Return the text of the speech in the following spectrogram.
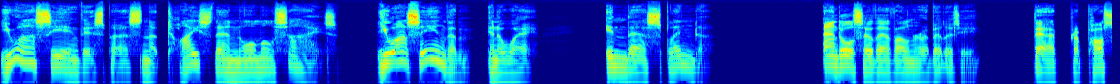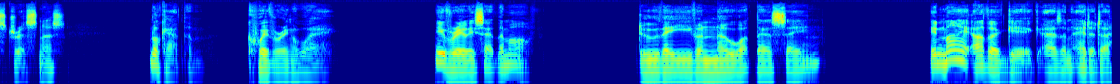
You are seeing this person at twice their normal size. You are seeing them, in a way, in their splendour. And also their vulnerability, their preposterousness. Look at them, quivering away. You've really set them off. Do they even know what they're saying? In my other gig as an editor,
